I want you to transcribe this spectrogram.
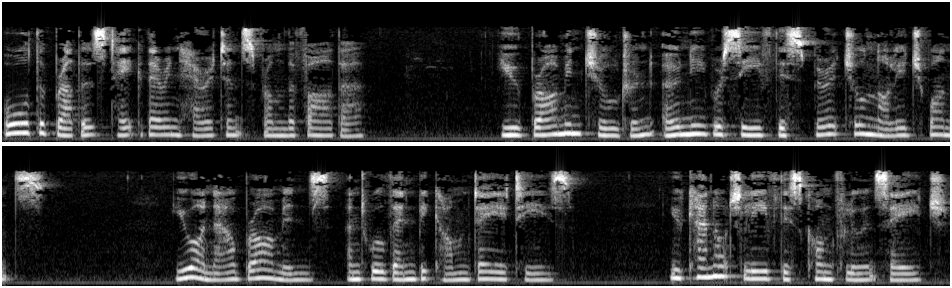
All the brothers take their inheritance from the Father. You Brahmin children only receive this spiritual knowledge once. You are now Brahmins and will then become deities. You cannot leave this confluence age.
